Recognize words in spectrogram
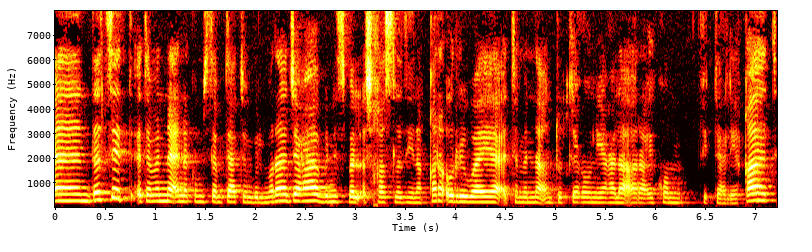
And that's it. أتمنى أنكم استمتعتم بالمراجعة. بالنسبة للأشخاص الذين قرأوا الرواية أتمنى أن تطلعوني على آرائكم في التعليقات.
